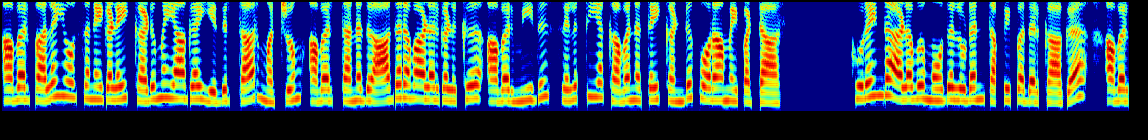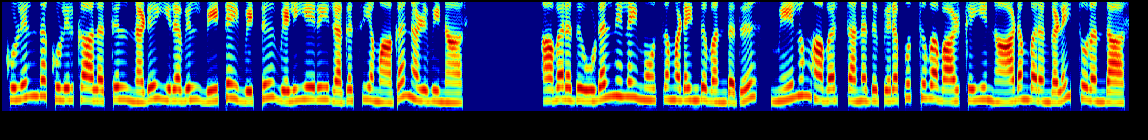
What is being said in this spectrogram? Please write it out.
அவர் பல யோசனைகளை கடுமையாக எதிர்த்தார் மற்றும் அவர் தனது ஆதரவாளர்களுக்கு அவர் மீது செலுத்திய கவனத்தை கண்டு பொறாமைப்பட்டார். குறைந்த அளவு மோதலுடன் தப்பிப்பதற்காக அவர் குளிர்ந்த குளிர்காலத்தில் நடு இரவில் வீட்டை விட்டு வெளியேறி ரகசியமாக நழுவினார். அவரது உடல்நிலை மோசமடைந்து வந்தது மேலும் அவர் தனது பிறப்புத்துவ வாழ்க்கையின் ஆடம்பரங்களை துறந்தார்.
